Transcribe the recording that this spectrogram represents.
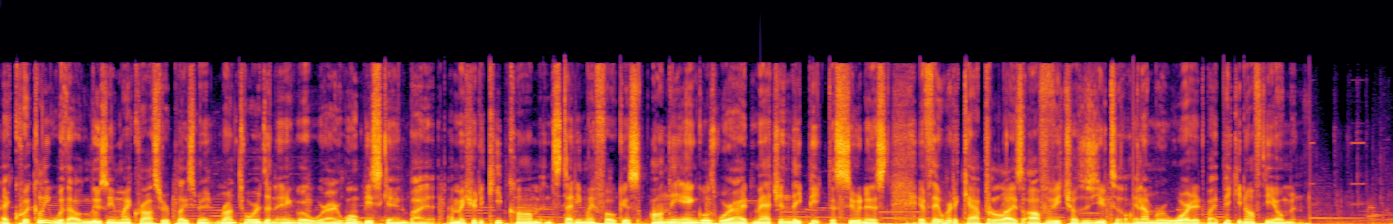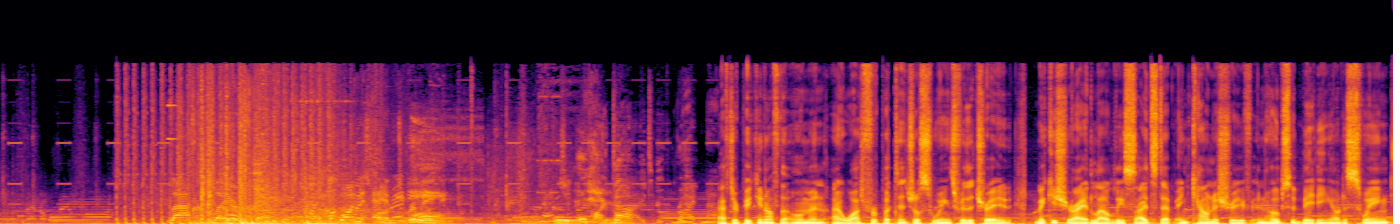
I quickly, without losing my crosshair placement, run towards an angle where I won't be scanned by it. I make sure to keep calm and steady my focus on the angles where I'd imagine they peak the soonest if they were to capitalize off of each other's util, and I'm rewarded by picking off the omen. Enemy remaining. Holy shit. After picking off the Omen, I watched for potential swings for the trade, making sure I had loudly sidestep and counter strafe in hopes of baiting out a swing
